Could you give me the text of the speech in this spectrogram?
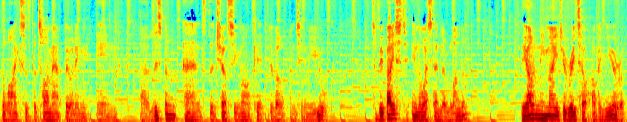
the likes of the Time Out building in uh, Lisbon and the Chelsea Market development in New York. To be based in the West End of London, the only major retail hub in Europe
